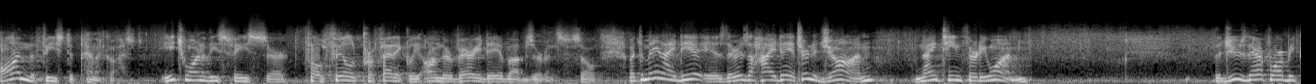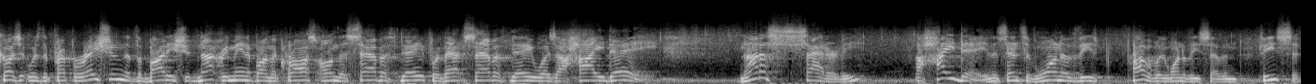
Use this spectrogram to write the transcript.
On the Feast of Pentecost. Each one of these feasts are fulfilled prophetically on their very day of observance. So, but the main idea is there is a high day. Turn to John 1931. The Jews, therefore, because it was the preparation that the body should not remain upon the cross on the Sabbath day, for that Sabbath day was a high day. Not a Saturday, a high day in the sense of one of these, probably one of these seven feasts. It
